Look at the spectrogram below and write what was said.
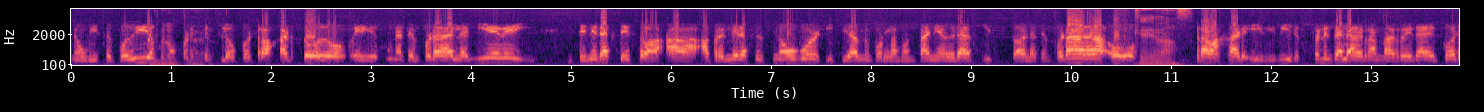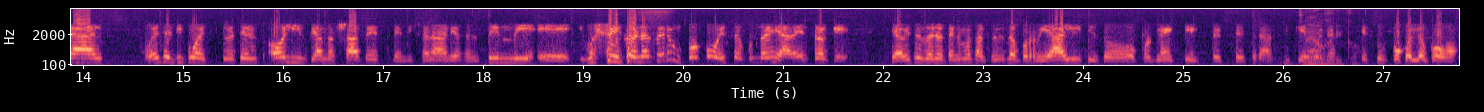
no hubiese podido, No, como por claro. ejemplo por trabajar todo eh, una temporada en la nieve y, y tener acceso a, a aprender a hacer snowboard y tirarme por la montaña gratis toda la temporada, o trabajar y vivir frente a la gran barrera de coral, o ese tipo de situaciones, o limpiando yates de millonarios en Sydney, eh, y bueno, y conocer un poco ese mundo desde adentro que, que a veces solo tenemos acceso por realities o por Netflix, etcétera. Así que bueno, es un poco loco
